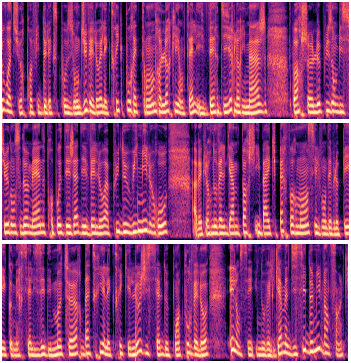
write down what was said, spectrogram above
voitures profitent de l'explosion du vélo électrique pour étendre leur clientèle et verdir leur image. Porsche, le plus ambitieux dans ce domaine, propose déjà des vélos à plus de 8000 euros. Avec leur nouvelle gamme Porsche e-bike Performance, ils vont développer et commercialiser des moteurs, batteries électriques et logiciels de pointe pour vélo et lancer une nouvelle gamme d'ici 2025.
